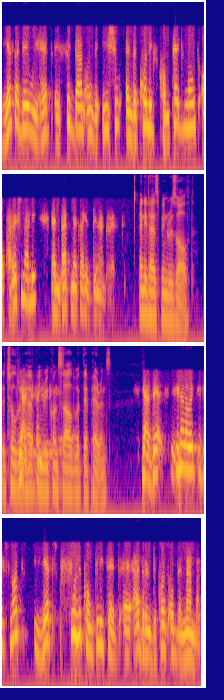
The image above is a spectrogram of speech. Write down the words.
Yesterday, we had a sit down on the issue, and the colleagues compared notes operationally, and that matter has been addressed. And it has been resolved. The children yeah, have been reconciled with their parents. Yeah, in other words, it is not yet fully completed, uh, Adrian, because of the numbers.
